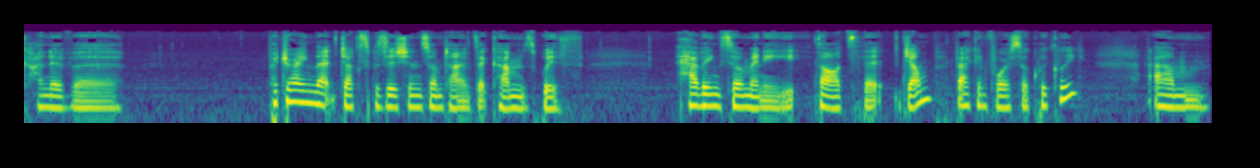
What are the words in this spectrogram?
kind of a portraying that juxtaposition sometimes that comes with having so many thoughts that jump back and forth so quickly. Um,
